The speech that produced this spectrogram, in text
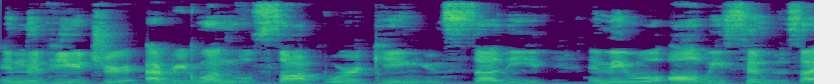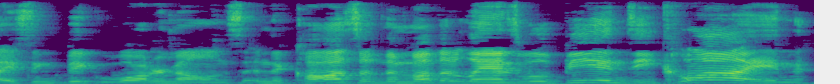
In the future, everyone will stop working and study, and they will all be synthesizing big watermelons, and the cause of the motherlands will be in decline.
